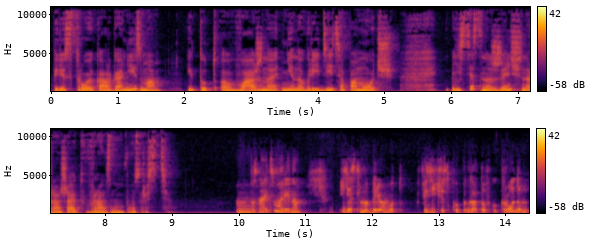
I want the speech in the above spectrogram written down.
перестройка организма, и тут важно не навредить, а помочь. Естественно, женщины рожают в разном возрасте. Вы знаете, Марина, если мы берем вот физическую подготовку к родам,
